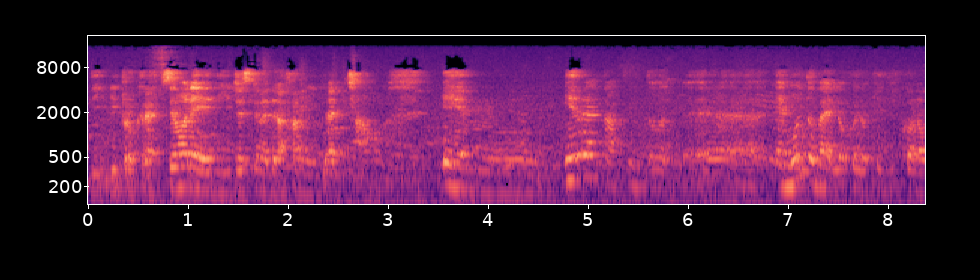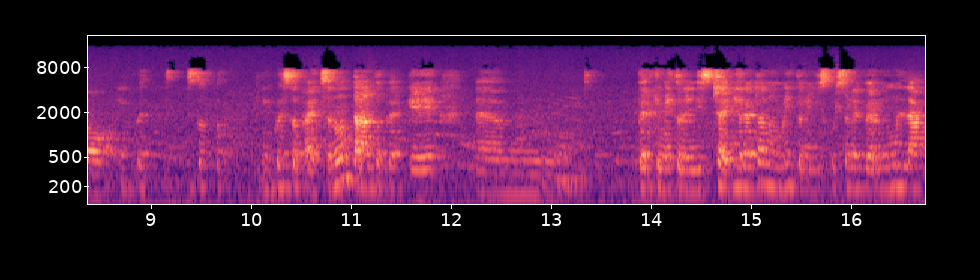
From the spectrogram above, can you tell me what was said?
di, di procreazione e di gestione della famiglia, diciamo. E, ehm, in realtà appunto eh, è molto bello quello che dicono in questo, in questo pezzo, non tanto perché, ehm, perché mettono in, cioè in realtà non mettono in discussione per nulla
